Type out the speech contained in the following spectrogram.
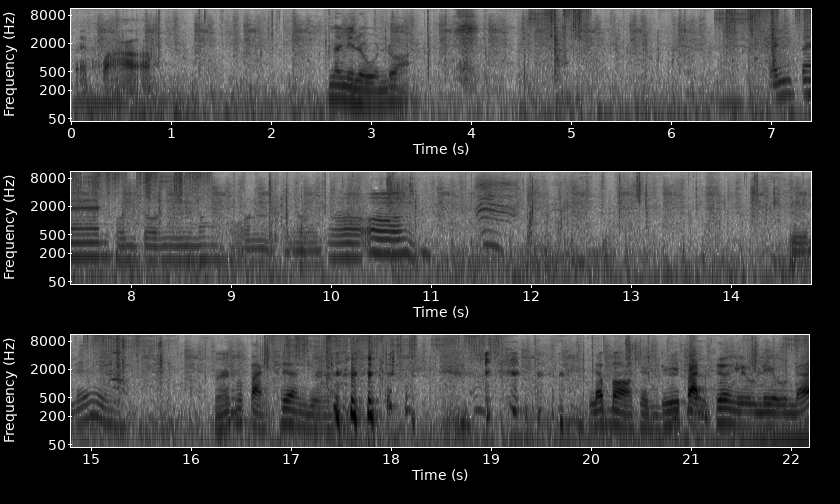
ไปขวาเหรอ ไม่มีรูนด้วย เป็นแฟนคนตนน้องคนน้องน้องเห็นเลยเห็นไหมว่าปั่นเครื่องอยู่ แล้วบอกอย่างนี้ปั่นเครื่องเร็วๆนะ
